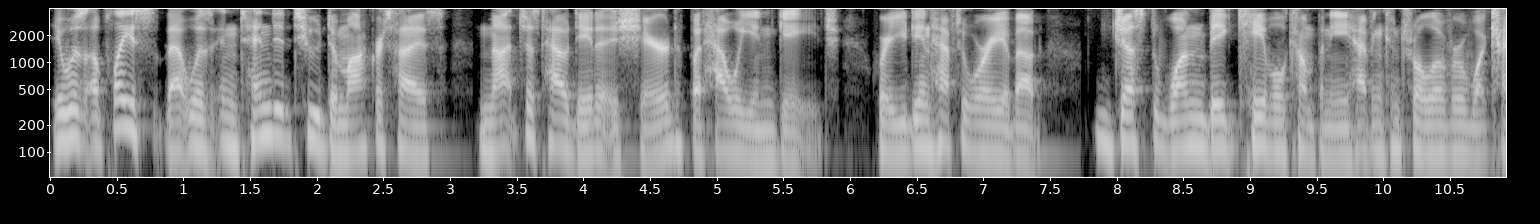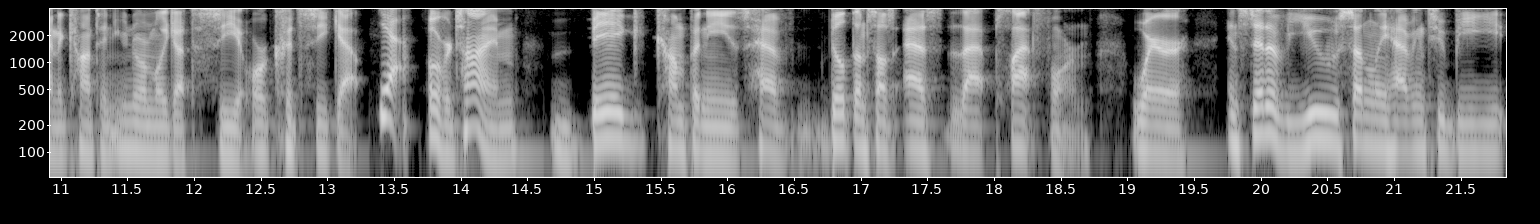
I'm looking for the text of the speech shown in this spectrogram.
It was a place that was intended to democratize not just how data is shared, but how we engage, where you didn't have to worry about just one big cable company having control over what kind of content you normally got to see or could seek out. Yeah. Over time, big companies have built themselves as that platform where instead of you suddenly having to be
